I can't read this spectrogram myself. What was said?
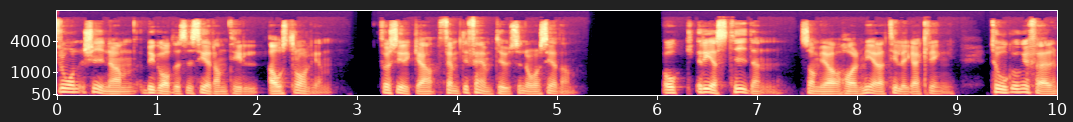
Från Kina begav det sig sedan till Australien för cirka 55 000 år sedan. Och restiden, som jag har mer att tillägga kring, tog ungefär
